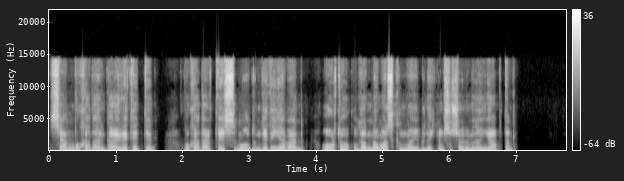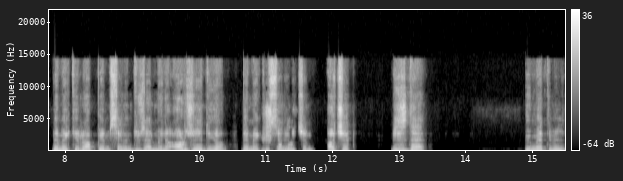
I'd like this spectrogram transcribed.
Sen bu kadar gayret ettin, bu kadar teslim oldun. Dedin ya ben ortaokulda namaz kılmayı bile kimse söylemeden yaptım. Demek ki Rabbim senin düzelmeni arzu ediyor. Demek ki İnşallah. senin için açık. Biz de ümmetimiz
